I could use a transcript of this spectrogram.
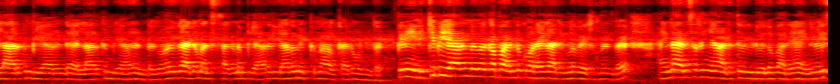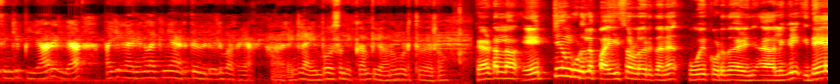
എല്ലാവർക്കും പി ആർ ഉണ്ട് എല്ലാവർക്കും പി ആർ ഉണ്ട്. നിങ്ങളൊരു കാര്യം മനസ്സിലാക്കണം പി ആർ ഇല്ലാതെ നിൽക്കുന്ന ആൾക്കാരും ഉണ്ട്. പിന്നെ എനിക്ക് പി ആർ ഉണ്ട് എന്നൊക്കെ പറഞ്ഞിട്ട് കുറെ കാര്യങ്ങൾ വരുന്നുണ്ട്. അതിന്റെ ആൻസർ ഞാൻ അടുത്ത വീഡിയോയിൽ പറയാം. എനിവേസ് എനിക്ക് പി ആർ ഇല്ല. ബാക്കി കാര്യങ്ങളൊക്കെ ഞാൻ അടുത്ത വീഡിയോയിൽ പറയാം. ആരെങ്കിലും അമ്പത് ദിവസം നിൽക്കാൻ പി ആറും കൊടുത്ത് വരും. കേട്ടല്ലോ ഏറ്റവും കൂടുതൽ പൈസ ഉള്ളവർ തന്നെ പോയി കൊടുത്തു കഴിഞ്ഞാൽ അല്ലെങ്കിൽ ഇതേ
